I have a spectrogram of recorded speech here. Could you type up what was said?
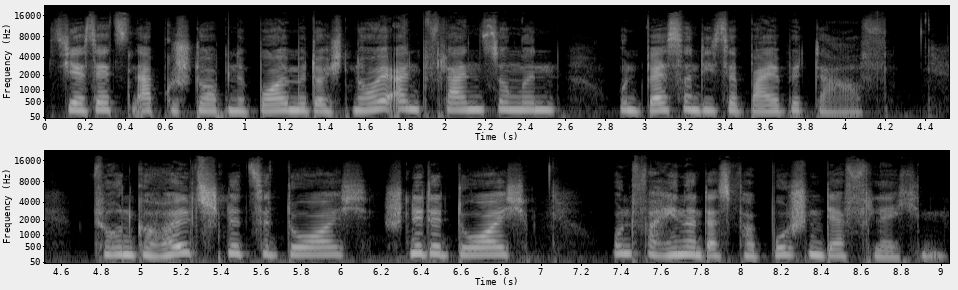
Sie ersetzen abgestorbene Bäume durch Neuanpflanzungen und wässern diese bei Bedarf führen Gehölzschnitte durch, Schnitte durch und verhindern das Verbuschen der Flächen.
